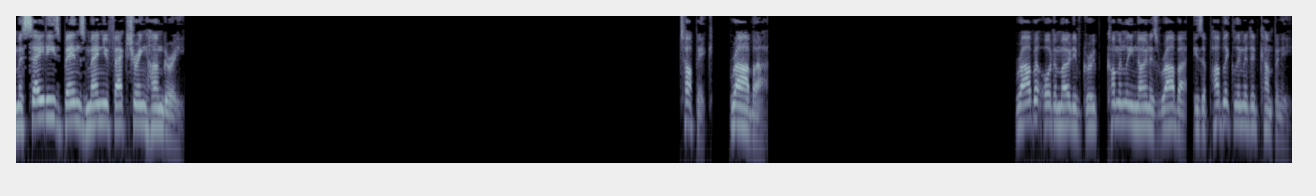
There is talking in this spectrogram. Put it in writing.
Mercedes-Benz Manufacturing Hungary. Raba Raba Automotive Group, commonly known as Raba, is a public limited company.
